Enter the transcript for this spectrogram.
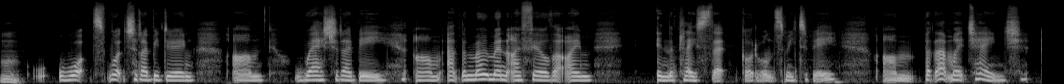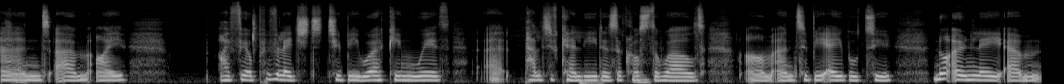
w- what, what should I be doing? Um, where should I be? Um, at the moment, I feel that I'm in the place that God wants me to be. Um, but that might change. And um, I, I feel privileged to be working with uh, palliative care leaders across the world um, and to be able to not only um,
